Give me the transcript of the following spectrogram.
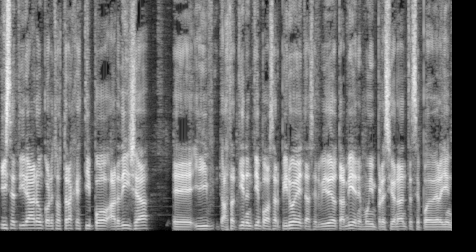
y se tiraron con estos trajes tipo ardilla. Eh, y hasta tienen tiempo de hacer piruetas. El video también es muy impresionante. Se puede ver ahí en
